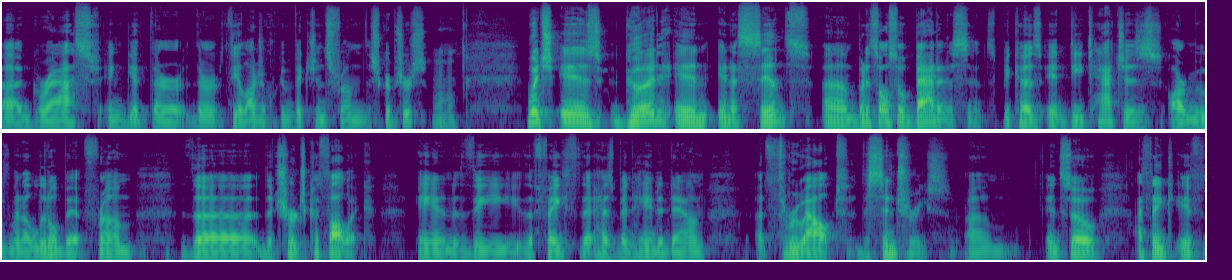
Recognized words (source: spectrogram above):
uh, grasp and get their their theological convictions from the scriptures which is good in in a sense, um, but it's also bad in a sense because it detaches our movement a little bit from the the Church Catholic and the the faith that has been handed down uh, throughout the centuries. Um, and so I think if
